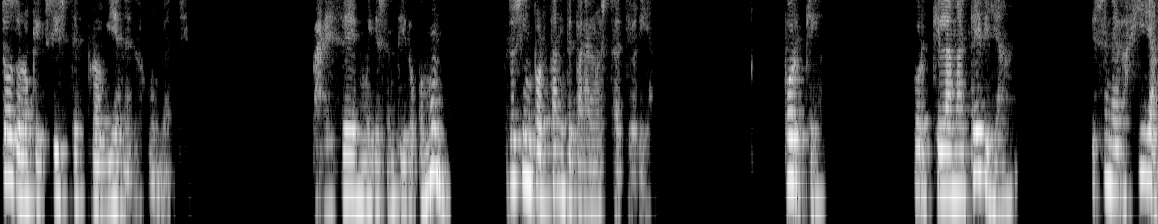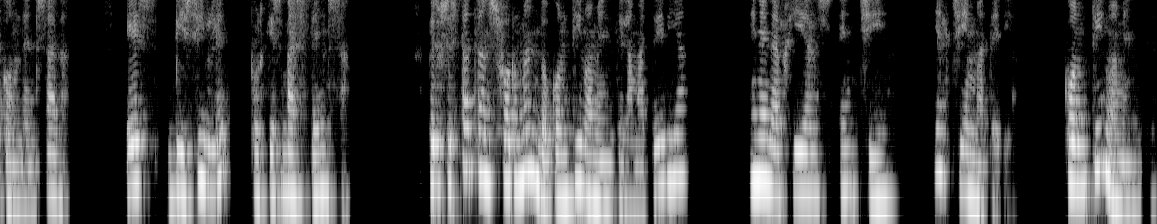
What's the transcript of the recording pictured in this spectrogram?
Todo lo que existe proviene del Hunyuan Chi. Parece muy de sentido común, pero es importante para nuestra teoría. ¿Por qué? Porque la materia es energía condensada, es visible porque es más densa, pero se está transformando continuamente la materia en energías, en chi y el chi en materia, continuamente.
